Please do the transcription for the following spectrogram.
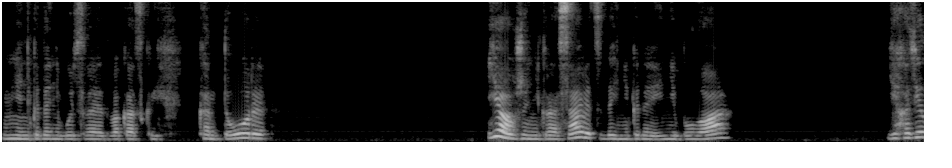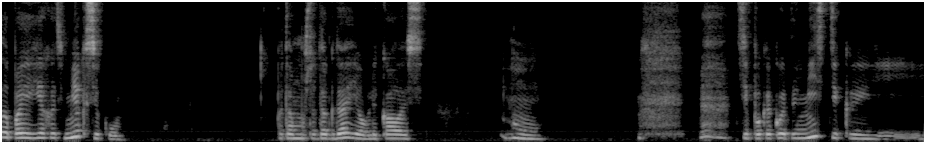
у меня никогда не будет своей адвокатской конторы, я уже не красавица, да и никогда и не была. Я хотела поехать в Мексику, потому что тогда я увлекалась, ну, типа какой-то мистикой, и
